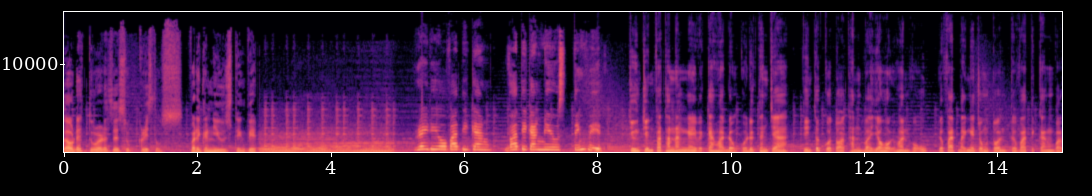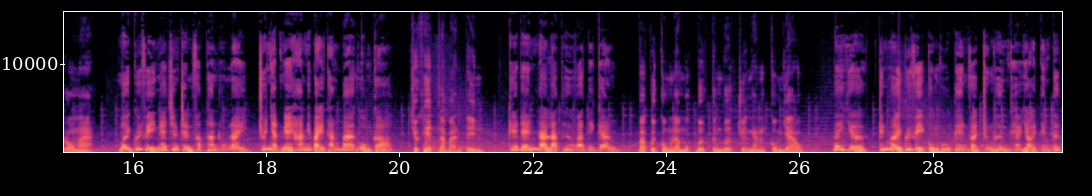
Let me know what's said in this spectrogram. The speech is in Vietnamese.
Laudetur Jesu Christus, Vatican News tiếng Việt. Radio Vatican, Vatican News tiếng Việt. Chương trình phát thanh hàng ngày về các hoạt động của Đức Thánh Cha, tin tức của Tòa Thánh và Giáo hội Hoàn Vũ được phát 7 ngày trong tuần từ Vatican và Roma. Mời quý vị nghe chương trình phát thanh hôm nay, Chủ nhật ngày 27 tháng 3 gồm có Trước hết là bản tin, Kế đến là lá thư Vatican. và cuối cùng là một bước từng bước truyện ngắn công giáo. Bây giờ, kính mời quý vị cùng Vũ Tiên và Trung Hưng theo dõi tin tức.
